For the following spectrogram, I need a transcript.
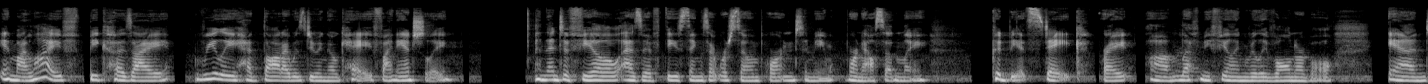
in my life because I really had thought I was doing okay financially. And then to feel as if these things that were so important to me were now suddenly could be at stake, right? Um, left me feeling really vulnerable. And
